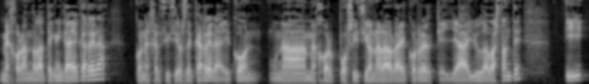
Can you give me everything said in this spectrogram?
Mejorando la técnica de carrera, con ejercicios de carrera y con una mejor posición a la hora de correr, que ya ayuda bastante, y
